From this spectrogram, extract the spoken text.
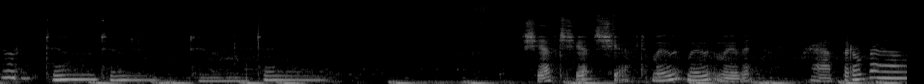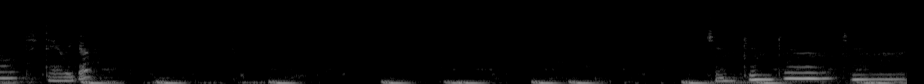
Do do do do do. Shift, shift, shift. Move it, move it, move it. Wrap it around. There we go. Dun, dun, dun,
